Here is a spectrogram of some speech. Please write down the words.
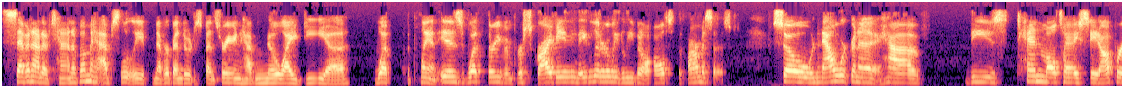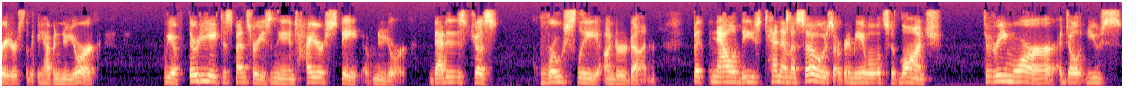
seven out of 10 of them absolutely have never been to a dispensary and have no idea what the plant is, what they're even prescribing. They literally leave it all to the pharmacist. So now we're going to have these 10 multi state operators that we have in New York. We have 38 dispensaries in the entire state of New York. That is just grossly underdone. But now these 10 MSOs are going to be able to launch three more adult use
